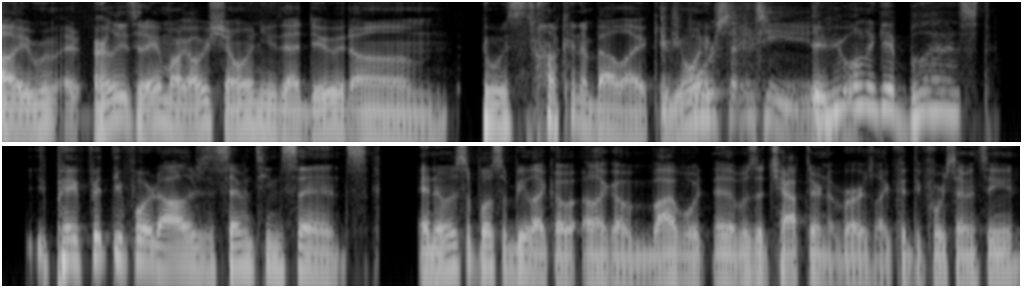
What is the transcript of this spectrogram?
Uh, you rem- earlier today, Mark, I was showing you that dude. Um, who was talking about like if you want to 17. if you want to get blessed, you pay fifty four dollars and seventeen cents, and it was supposed to be like a like a Bible. It was a chapter and a verse, like fifty four seventeen.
